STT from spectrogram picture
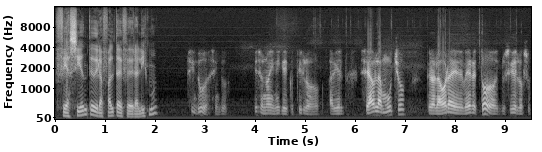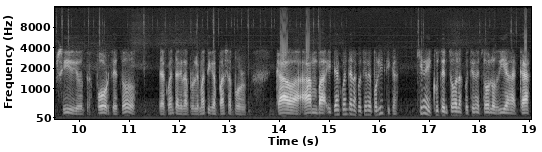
fehaciente de la falta de federalismo? Sin duda, sin duda. Eso no hay ni que discutirlo, Ariel. Se habla mucho pero a la hora de ver todo, inclusive los subsidios, transporte, todo, te das cuenta que la problemática pasa por Cava, AMBA, y te das cuenta en las cuestiones políticas. ¿Quiénes discuten todas las cuestiones todos los días acá,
